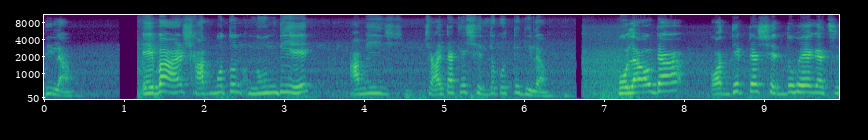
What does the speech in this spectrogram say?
দিলাম। এবার স্বাদ মতন নুন দিয়ে আমি চালটাকে সেদ্ধ করতে দিলাম। পোলাওটা অর্ধেকটা সেদ্ধ হয়ে গেছে।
